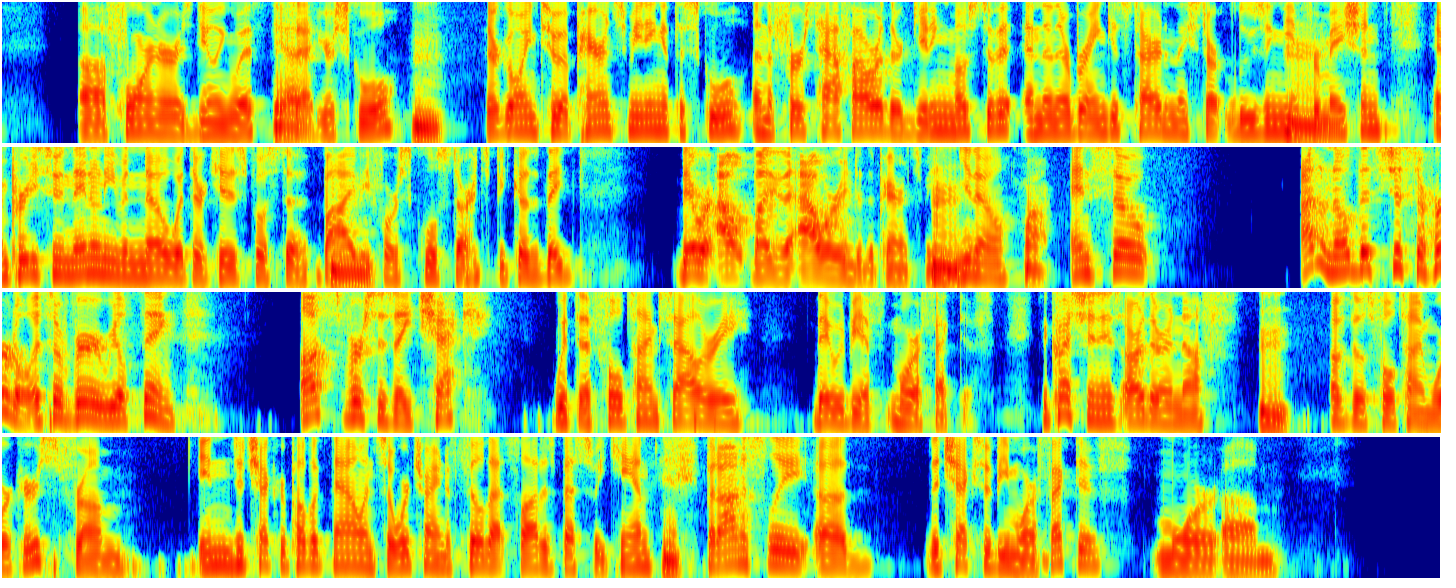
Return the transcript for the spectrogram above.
uh, foreigner is dealing with that's yeah. at your school. Hmm. They're going to a parents' meeting at the school, and the first half hour they're getting most of it, and then their brain gets tired and they start losing the information. And pretty soon they don't even know what their kid is supposed to buy before school starts because they they were out by the hour into the parents meeting, mm. you know? Wow. And so I don't know, that's just a hurdle. It's a very real thing. Us versus a Czech with a full time salary, they would be more effective. The question is, are there enough mm. of those full time workers from into Czech Republic now? And so we're trying to fill that slot as best we can. Yeah. But honestly, uh, the Czechs would be more effective, more um,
